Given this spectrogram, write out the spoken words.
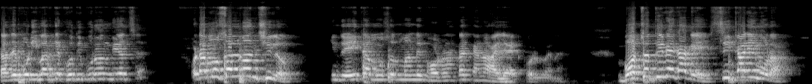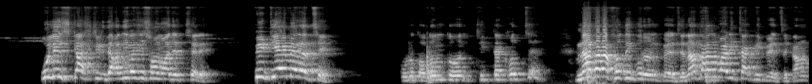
তাদের পরিবারকে ক্ষতিপূরণ দিয়েছে? ওটা মুসলমান ছিল, কিন্তু এইটা মুসলমানদের ঘটনাটা কেন হাইলাইট করবে না? বছর তিনেক আগে শিকারি মোড়া পুলিশ কাস্টডিতে আদিবাসী সমাজের ছেলে, পিটিয়ে মেরেছে। কোনো তদন্ত ঠিকঠাক হচ্ছে? না তারা ক্ষতিপূরণ পেয়েছে, না তাদের বাড়ির চাকরি পেয়েছে কারণ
